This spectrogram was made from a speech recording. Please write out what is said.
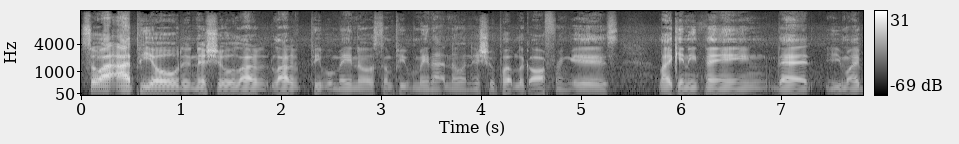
So I IPO'd initial. A lot of a lot of people may know. Some people may not know. Initial public offering is like anything that you might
